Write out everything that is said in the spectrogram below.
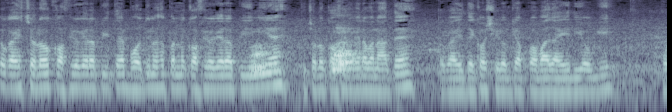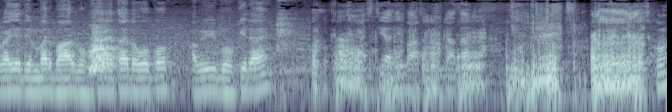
तो गाइस, चलो कॉफ़ी वगैरह पीते हैं। बहुत दिनों से अपन ने कॉफ़ी वगैरह पी नहीं है तो चलो कॉफ़ी वगैरह बनाते हैं। तो गाइस, देखो शीरो की आपको आवाज़ आई दी होगी। तो गाइस, ये दिन भर बाहर भूखा रहता है लोगों को। अभी भी भूख ही रहा है। तो कितनी मस्ती आती बाहर निकल आता है। इसको।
